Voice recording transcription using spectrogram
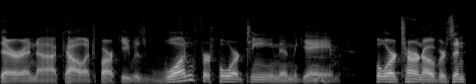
there in uh, College Park. He was one for 14 in the game four turnovers. And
